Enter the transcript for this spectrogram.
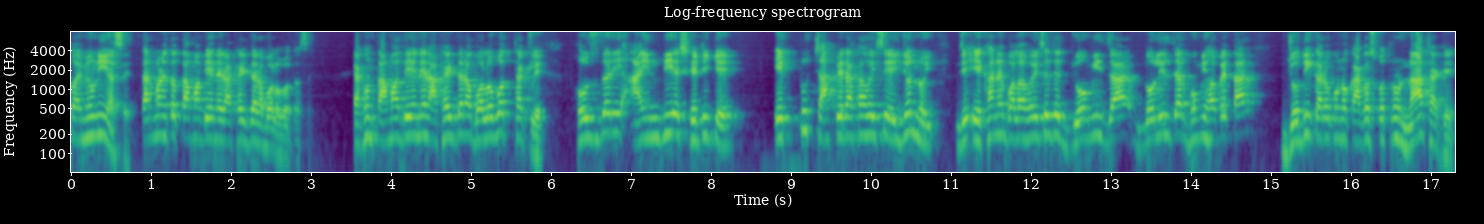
তেমনই আছে। তার মানে তো তামাদি আইনের আঠাইশ দ্বারা বলবৎ আছে। এখন তামাদি আইনের আঠাইশ দ্বারা বলবৎ থাকলে ফৌজদারি আইন দিয়ে সেটিকে একটু চাপে রাখা হয়েছে এই জন্যই যে এখানে বলা হয়েছে যে জমি যার, দলিল যার ভূমি হবে তার, যদি কারও কোনো কাগজপত্র না থাকে,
